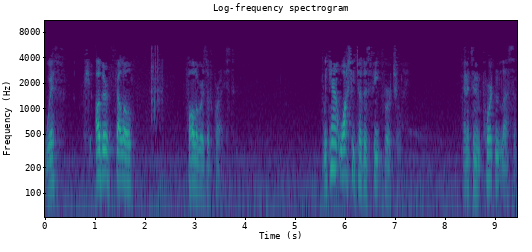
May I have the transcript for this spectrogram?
with other fellow followers of Christ. We can't wash each other's feet virtually. And it's an important lesson.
